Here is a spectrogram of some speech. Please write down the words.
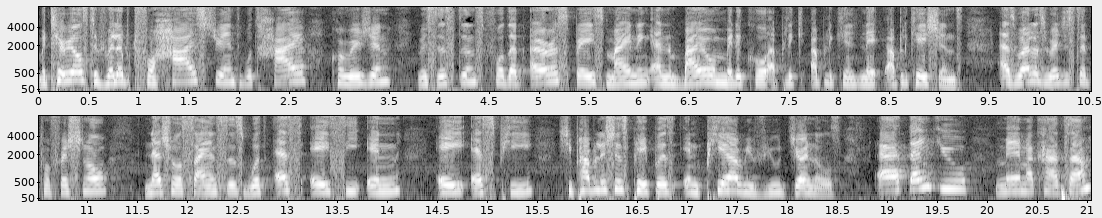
Materials developed for high strength with high corrosion resistance for the aerospace, mining, and biomedical applic- applica- applications, as well as registered professional natural sciences with SACN ASP. She publishes papers in peer-reviewed journals. Uh, thank you, Mayor Makhatha.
